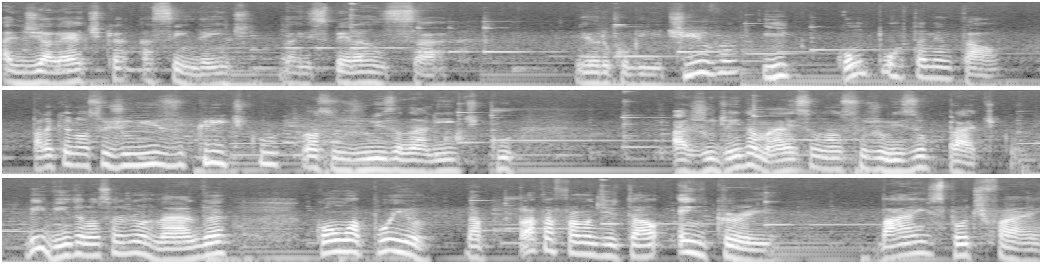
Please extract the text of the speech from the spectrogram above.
a dialética ascendente da esperança neurocognitiva e comportamental, para que o nosso juízo crítico, nosso juízo analítico, ajude ainda mais o nosso juízo prático. Bem-vindo à nossa jornada com o apoio da plataforma digital Anchor by Spotify,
